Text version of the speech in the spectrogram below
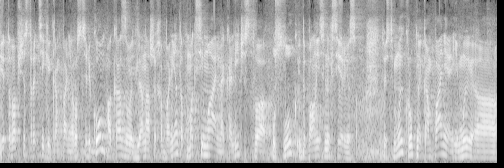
Это вообще стратегия компании Ростелеком оказывать для наших абонентов максимальное количество услуг и дополнительных сервисов. То есть мы крупная компания, и мы э,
